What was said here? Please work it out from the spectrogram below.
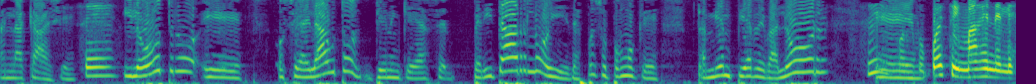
en la calle. Sí. Y lo otro, eh, o sea, el auto tienen que hacer peritarlo y después supongo que también pierde valor. Sí, por eh, supuesto, y más en el,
